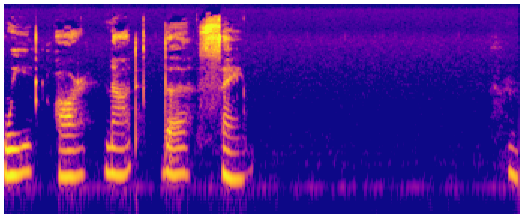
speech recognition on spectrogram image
We are not the same. Hmm.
